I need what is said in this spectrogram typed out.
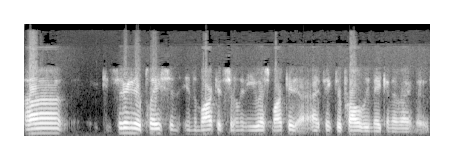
Uh, considering their place in, in the market, certainly in the U.S. market, I think they're probably making the right move.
